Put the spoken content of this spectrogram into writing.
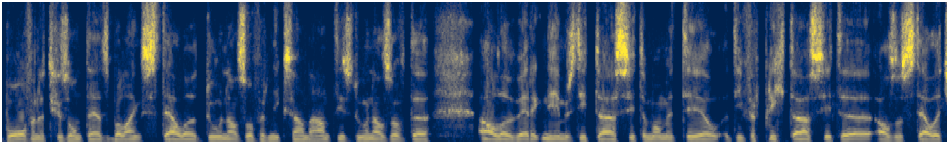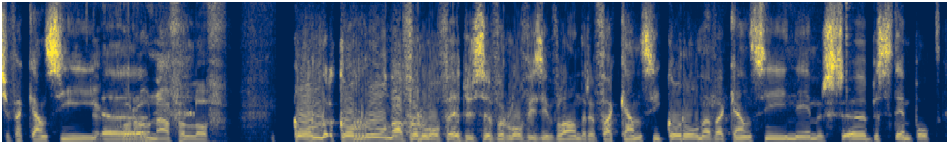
boven het gezondheidsbelang stellen. Doen alsof er niks aan de hand is. Doen alsof de, alle werknemers die thuis zitten momenteel, die verplicht thuis zitten, als een stelletje vakantie... eh, Coronaverlof. Cor- Coronaverlof, hè? dus eh, verlof is in Vlaanderen vakantie, coronavakantienemers eh bestempeld.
